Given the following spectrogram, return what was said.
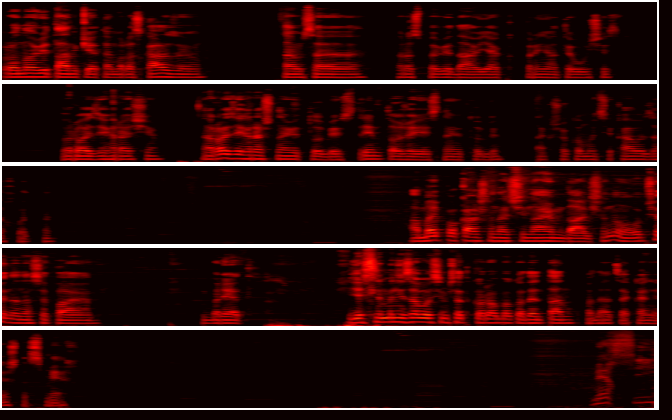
Про нові танки я там розказую. Там все розповідав, як прийняти участь в розіграші. Розіграш на Ютубі, стрім теж є на Ютубі. Так що кому цікаво, заходьте. А ми поки що починаємо далі. Ну, взагалі не насипаю. Бред. Якщо мені за 80 коробок один танк паде, це, звісно, сміх. Merci.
